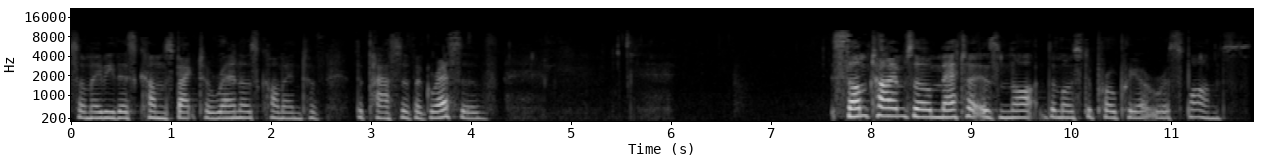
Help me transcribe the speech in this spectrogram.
So maybe this comes back to Rena's comment of the passive aggressive. Sometimes though, metta is not the most appropriate response.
